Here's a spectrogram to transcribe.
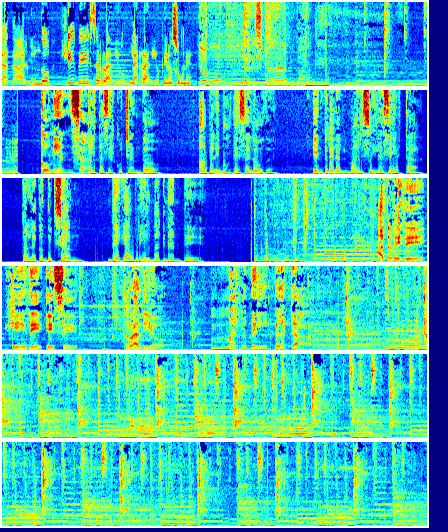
Plata al mundo, GDS Radio, la radio que nos une. Comienza. Estás escuchando Hablemos de Salud entre el almuerzo y la siesta con la conducción de Gabriel Magnante. A través de GDS Radio Mar del Plata.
